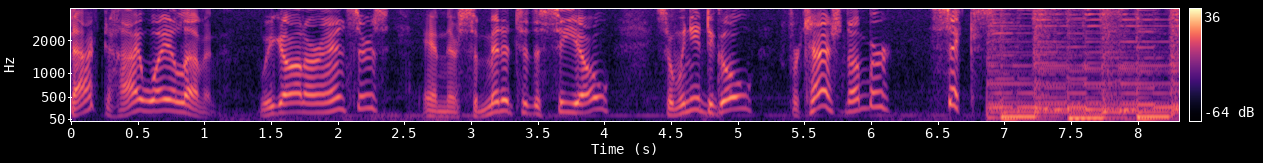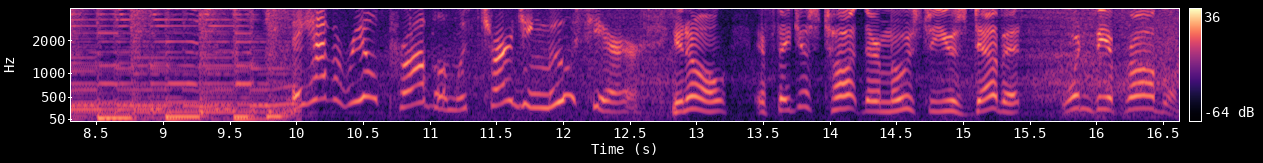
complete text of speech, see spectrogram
back to Highway 11. We got our answers and they're submitted to the CO, so we need to go for cache number six. They have a real problem with charging moose here. You know, if they just taught their moose to use debit, wouldn't be a problem.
